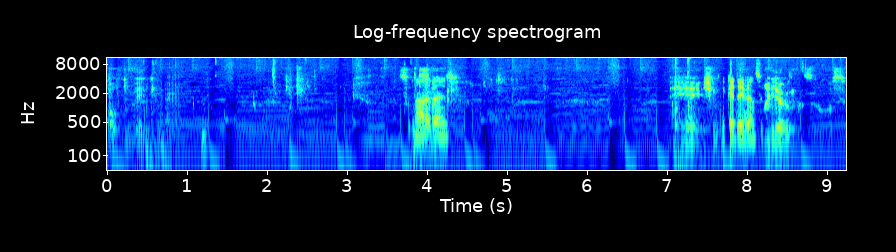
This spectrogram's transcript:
Auf dem Weg. So, Nein, nicht zack. Ey, ich Okay, werden so mal hier irgendwas raus.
